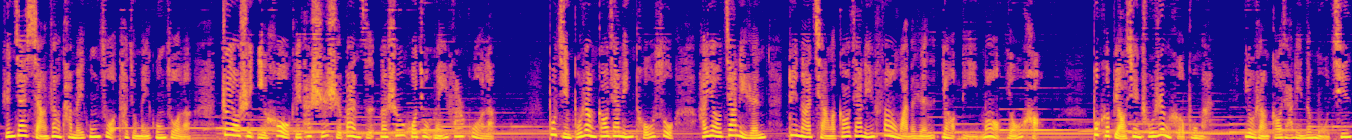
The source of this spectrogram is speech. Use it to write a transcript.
人家想让他没工作，他就没工作了。这要是以后给他使使绊子，那生活就没法过了。不仅不让高加林投诉，还要家里人对那抢了高加林饭碗的人要礼貌友好，不可表现出任何不满。又让高加林的母亲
